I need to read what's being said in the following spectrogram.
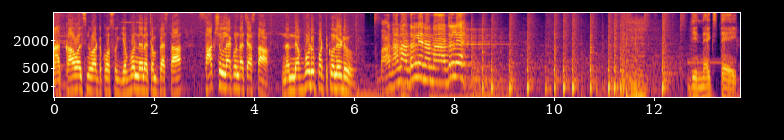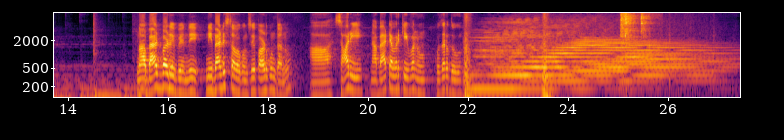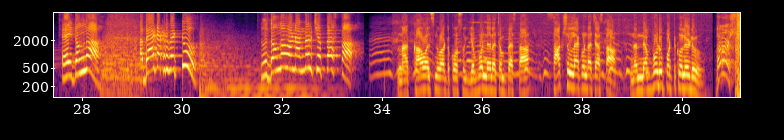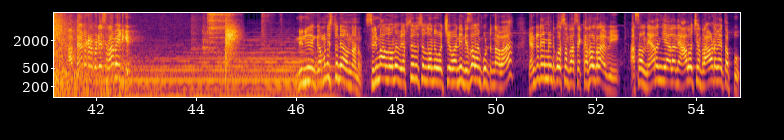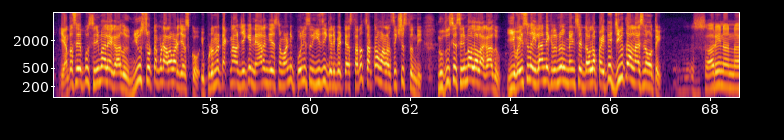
నాకు కావాల్సిన వాటి కోసం ఎవరినైనా చంపేస్తా సాక్ష్యం లేకుండా చేస్తా. నన్నెవ్వడూ పట్టుకోలేడు. బా నాన్న అడ్డంలే నాన్న అడ్డంలే. The next day. నా బ్యాట్ బాడ్ అయిపోయింది నీ బ్యాట్ ఇస్తావా కొంతసేపు? ఆడుకుంటాను. ఆ, సారీ నా బ్యాట్ ఎవరికి ఇవ్వను. కుదరదు. ఏయ్ దొంగ! ఆ బ్యాట్ అక్కడ పెట్టు? నువ్వు దొంగ వాడిని అందరికి చెప్పేస్తా. నాకు కావాల్సిన వాటి కోసం ఎవరినైనా చంపేస్తా సాక్ష్యం లేకుండా చేస్తా. నన్నెవ్వడూ పట్టుకోలేడు. ధనుష్ ఆ బ్యాట్ అక్కడ పడేసి రా బయటికి. నిన్ను నేను గమనిస్తూనే ఉన్నాను. సినిమాల్లోనూ వెబ్ సిరీస్లోనూ వచ్చేవన్నీ నిజాలు అనుకుంటున్నావా ఎంటర్టైన్మెంట్ కోసం రాసే కథలు రా అవి. అసలు నేరం చేయాలనే ఆలోచన రావడమే తప్పు. ఎంతసేపు సినిమాలే కాదు న్యూస్ చూడటం కూడా అలవాటు చేసుకో. ఇప్పుడున్న టెక్నాలజీకి నేరం చేసిన వాడిని పోలీసులు ఈజీ కనిపెట్టేస్తారు చట్టం వాళ్ళని శిక్షిస్తుంది. నువ్వు చూసే సినిమాలో అలా కాదు ఈ వయసులో ఇలానే క్రిమినల్ మైండ్ సెట్ డెవలప్ అయితే జీవితాలు నాశనం అవుతాయి. సారీ నాన్న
